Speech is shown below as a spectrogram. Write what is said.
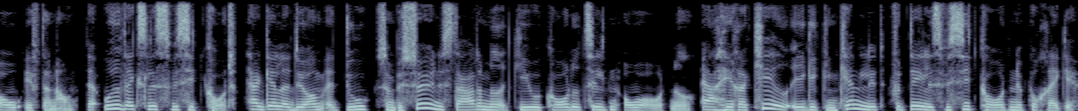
og efternavn. Der udveksles visitkort. Her gælder det om, at du som besøgende starter med at give kortet til den overordnede. Er hierarkiet ikke genkendeligt, fordeles visitkortene på række.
